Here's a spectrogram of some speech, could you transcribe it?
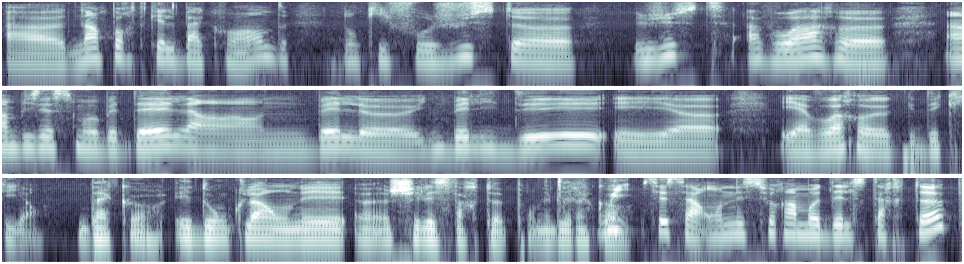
à n'importe quel background. Donc il faut juste juste avoir un business model, une, belle, une belle idée et, et avoir des clients. D'accord. Et donc là, on est chez les startups, on est bien d'accord Oui, c'est ça. On est sur un modèle startup.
